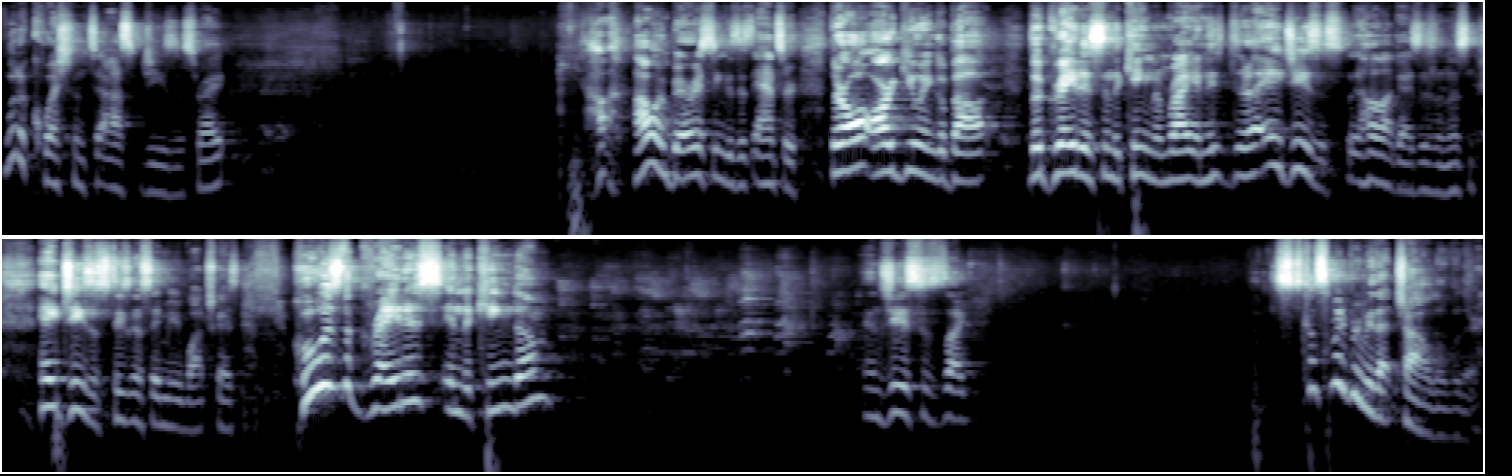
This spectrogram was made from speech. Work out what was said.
What a question to ask Jesus, right? How, how, embarrassing is this answer? They're all arguing about the greatest in the kingdom, right? And they're like, hey, Jesus. Hold on, guys, listen, listen. Hey, Jesus. He's to say me, watch, guys. Who is the greatest in the kingdom? And Jesus is like, can somebody bring me that child over there?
